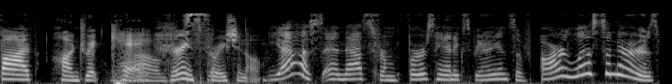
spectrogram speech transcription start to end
500k. Wow, very inspirational. Yes, and that's from firsthand experience of our listeners.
